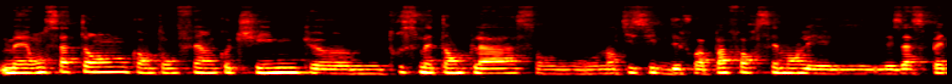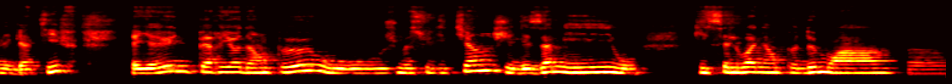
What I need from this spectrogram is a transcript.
Mais on s'attend quand on fait un coaching que euh, tout se mette en place. On, anticipe des fois pas forcément les, les, aspects négatifs. Et il y a eu une période un peu où je me suis dit tiens j'ai des amis ou qui s'éloignent un peu de moi, euh, un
